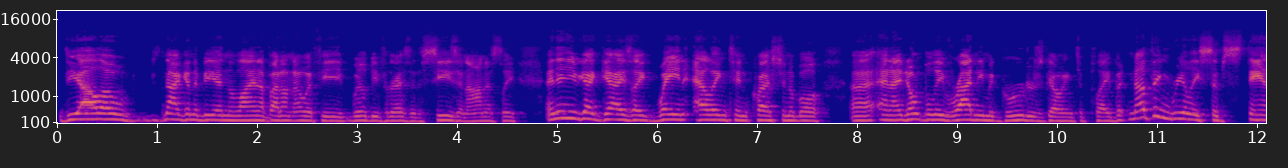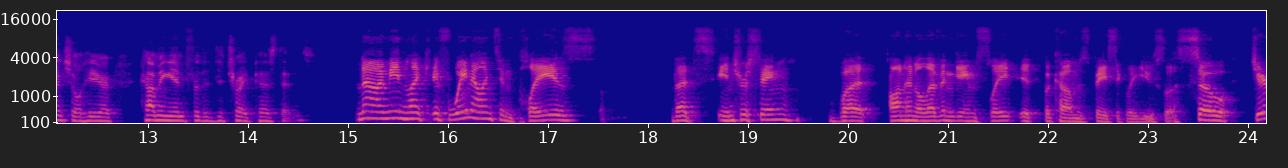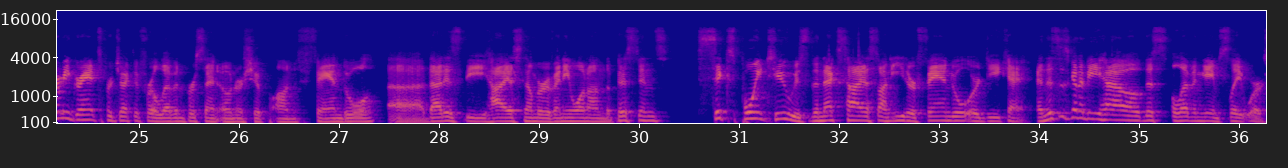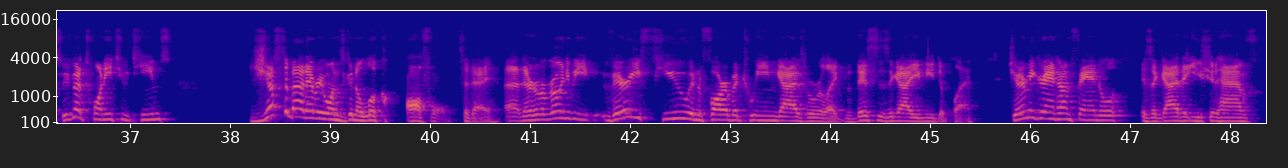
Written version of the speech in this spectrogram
Diallo is not going to be in the lineup. I don't know if he will be for the rest of the season, honestly. And then you've got guys like Wayne Ellington, questionable. Uh, and I don't believe Rodney McGruder's going to play, but nothing really substantial here coming in for the Detroit Pistons. No, I mean, like if Wayne Ellington plays, that's interesting. But on an 11 game slate, it becomes basically useless. So Jerami Grant's projected for 11% ownership on FanDuel. Uh, that is the highest number of anyone on the Pistons. 6.2 is the next highest on either FanDuel or DK. And this is going to be how this 11 game slate works. We've got 22 teams. Just about everyone's going to look awful today. Uh, there are going to be very few and far between guys where we're like, this is a guy you need to play. Jerami Grant on FanDuel is a guy that you should have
